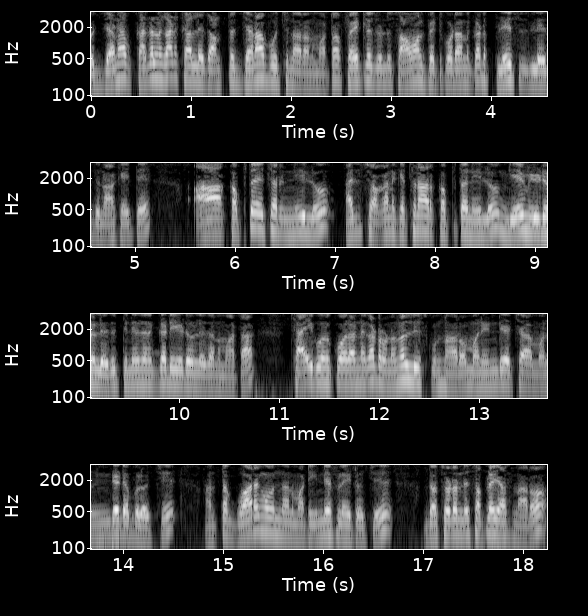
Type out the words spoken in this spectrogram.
జనాభా కదలను కూడా కాలేదు. అంత జనాభా వచ్చినారనమాట. ఫ్లైట్లో చూడండి సామాన్లు పెట్టుకోవడానికి కూడా ప్లేస్ లేదు నాకైతే. ఆ కప్పుతో ఇచ్చారు నీళ్ళు. అది సగానికి ఇచ్చినారు కప్పుతో నీళ్ళు. ఇంకేం ఇవ్వడం లేదు. తినేదానికి కూడా ఇవ్వడం లేదనమాట. చాయ్ కొనుక్కోవాలని కూడా రెండు వందలు తీసుకుంటున్నారు. మన ఇండియా మన ఇండియా డబ్బులు వచ్చి. అంత ఘోరంగా ఉందన్నమాట ఇండియా ఫ్లైట్ వచ్చి. ఇదో చూడండి సప్లై చేస్తున్నారు.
